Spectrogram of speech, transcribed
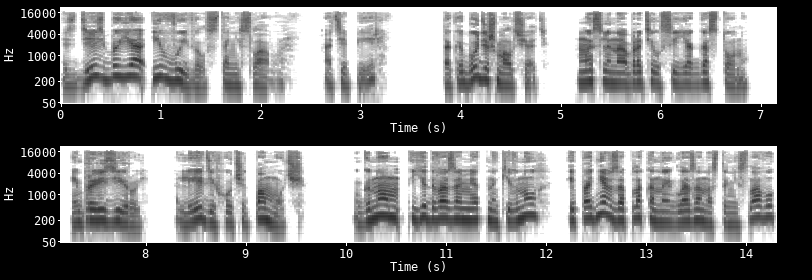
Здесь бы я и вывел Станиславу. А теперь... Так и будешь молчать? Мысленно обратился я к Гастону. Импровизируй. Леди хочет помочь». Гном едва заметно кивнул и, подняв заплаканные глаза на Станиславу,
